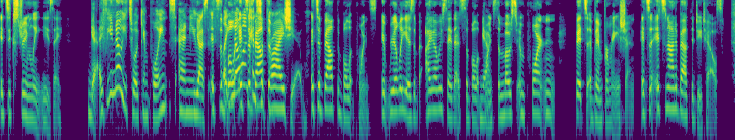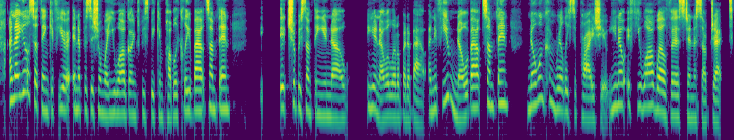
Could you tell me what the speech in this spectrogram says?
it's extremely easy. Yeah, if you know your talking points and you yes, it's the like bullet. no it's one can about the surprise you. it's about the bullet points. It really is. About, I always say that it's the bullet Yeah. points, the most important bits of information. It's it's not about the details. And I also think if you're in a position where you are going to be speaking publicly about something, it should be something you know, you know, a little bit about. And if you know about something, no one can really surprise you. You know, if you are well versed in a subject,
